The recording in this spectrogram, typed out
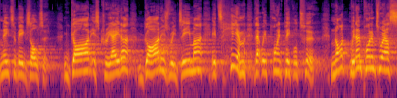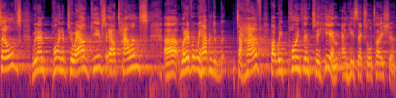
needs to be exalted. God is creator, God is redeemer. It's him that we point people to. Not we don't point them to ourselves, we don't point them to our gifts, our talents, uh, whatever we happen to, to have, but we point them to him and his exaltation.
